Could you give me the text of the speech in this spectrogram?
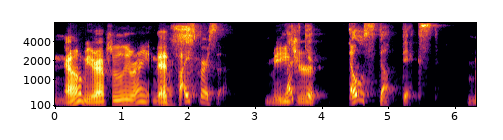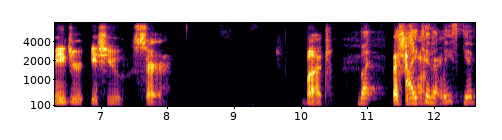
No, you're absolutely right. or That's vice versa. Let's major, get those stuff fixed. major issue, sir. But But that's I can at least give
